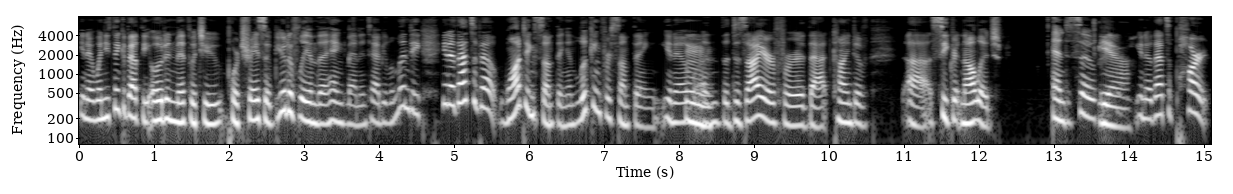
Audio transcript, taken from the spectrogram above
You know, when you think about the Odin myth, which you portray so beautifully in the hanged man in Tabula Mundi, you know, that's about wanting something and looking for something, you know, Mm. and the desire for that kind of, uh, secret knowledge. And so, yeah. you know, that's a part,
